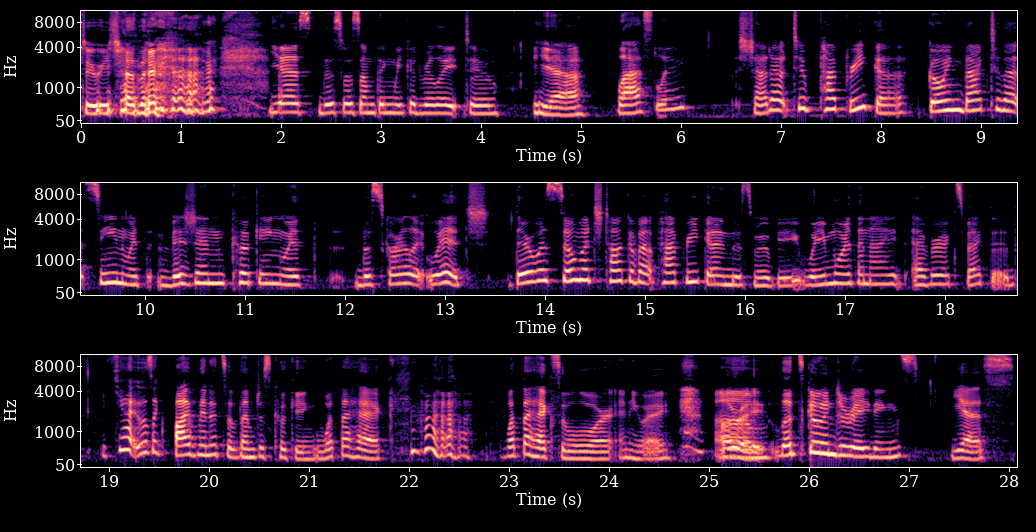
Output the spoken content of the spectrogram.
to each other. Yes, this was something we could relate to. Yeah. Lastly, Shout out to Paprika. Going back to that scene with Vision cooking with the Scarlet Witch, there was so much talk about paprika in this movie, way more than I'd ever expected. yeah, it was like five minutes of them just cooking. What the heck? what the heck, Civil War? Anyway. All Um, right, let's go into ratings. Yes.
